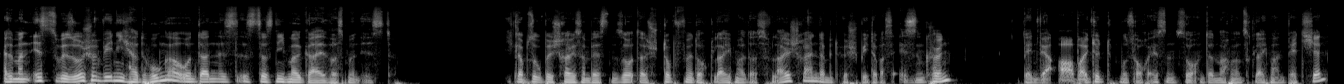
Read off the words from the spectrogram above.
Also man isst sowieso schon wenig, hat Hunger und dann ist, ist das nicht mal geil, was man isst. Ich glaube, so beschreibe ich es am besten. So, da stopfen wir doch gleich mal das Fleisch rein, damit wir später was essen können. Denn wer arbeitet, muss auch essen. So, und dann machen wir uns gleich mal ein Bettchen.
